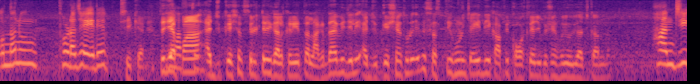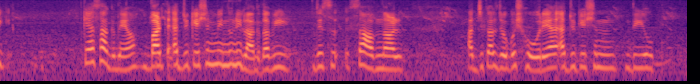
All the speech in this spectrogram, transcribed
ਉਹਨਾਂ ਨੂੰ ਥੋੜਾ ਜਿਹਾ ਇਹਦੇ ਠੀਕ ਹੈ। ਤੇ ਜੇ ਆਪਾਂ ਐਜੂਕੇਸ਼ਨ ਫੈਸਿਲਿਟੀ ਦੀ ਗੱਲ ਕਰੀਏ ਤਾਂ ਲੱਗਦਾ ਹੈ ਵੀ ਜਿਹੜੀ ਐਜੂਕੇਸ਼ਨ ਥੋੜੀ ਇਹ ਵੀ ਸਸਤੀ ਹੋਣੀ ਚਾਹੀਦੀ ਹੈ ਕਾਫੀ ਕਾਸਟਲੀ ਐਜੂਕੇਸ਼ਨ ਹੋਈ ਹੋਈ ਅੱਜ ਕੱਲ੍ਹ ਹਾਂਜੀ ਕਹਿ ਸਕਦੇ ਆ ਬਟ ਐਜੂਕੇਸ਼ਨ ਮੈਨੂੰ ਨਹੀਂ ਲੱਗਦਾ ਵੀ ਜਿਸ ਹਿਸਾਬ ਨਾਲ ਅੱਜ ਕੱਲ ਜੋ ਕੁਝ ਹੋ ਰਿਹਾ ਐਜੂਕੇਸ਼ਨ ਦੀ ਉਹ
